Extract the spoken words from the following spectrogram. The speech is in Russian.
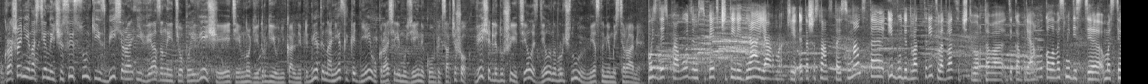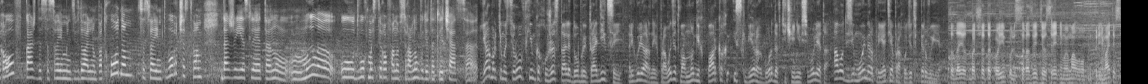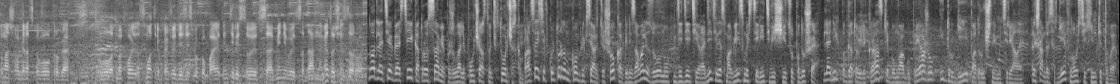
Украшения, настенные часы, сумки из бисера и вязаные теплые вещи. Эти и многие другие уникальные предметы на несколько дней украсили музейный комплекс «Артишок». Вещи для души и тела сделаны вручную местными мастерами. Мы здесь проводим теперь 4 дня ярмарки. Это 16-17 и будет 23-24 декабря. Около 80 мастеров, каждый со своим индивидуальным подходом, со своим творчеством. Даже если это ну, мыло у двух мастеров, мастеров, оно все равно будет отличаться. Ярмарки мастеров в Химках уже стали доброй традицией. Регулярно их проводят во многих парках и скверах города в течение всего лета. А вот зимой мероприятие проходит впервые. Это дает большой такой импульс развитию среднего и малого предпринимательства нашего городского округа. Вот. Мы смотрим, как люди здесь покупают, интересуются, обмениваются данными. Это очень здорово. Ну а для тех гостей, которые сами пожелали поучаствовать в творческом процессе, в культурном комплексе «Артишок» организовали зону, где дети и родители смогли смастерить смастерить вещицу по душе. Для них подготовили краски, бумагу, пряжу и другие подручные материалы. Александр Сергеев, Новости Химки ТВ.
